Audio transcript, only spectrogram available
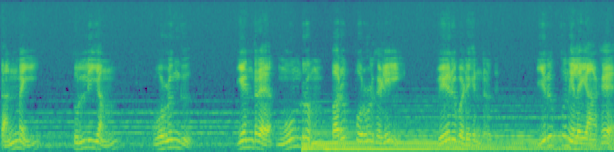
தன்மை துல்லியம் ஒழுங்கு என்ற மூன்றும் பருப்பொருள்களில் வேறுபடுகின்றது. இருப்பு நிலையாக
